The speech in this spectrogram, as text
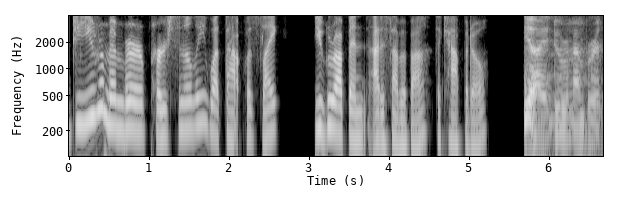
Do you remember personally what that was like? You grew up in Addis Ababa, the capital. Yeah, I do remember it.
